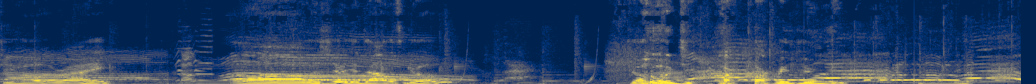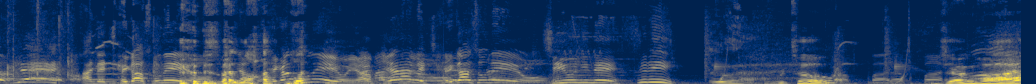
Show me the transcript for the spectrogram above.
Shiho, alright. Ah, let's show you down. Let's go. Joe G Park, Park 아 근데 제가 손해예요. 제가? 손해예요, 야. 미안한데 제가 손해예요. 지훈이네, three. Naruto. Junghwan.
